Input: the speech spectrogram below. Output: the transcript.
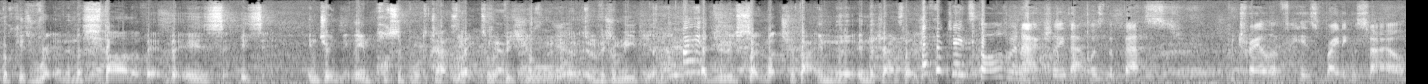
book is written and the style of it that is is intrinsically impossible to translate Yeah, to a visual translate it. a visual medium and you lose so much of that in the in the translation I thought James Baldwin actually that was the best portrayal of his writing style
